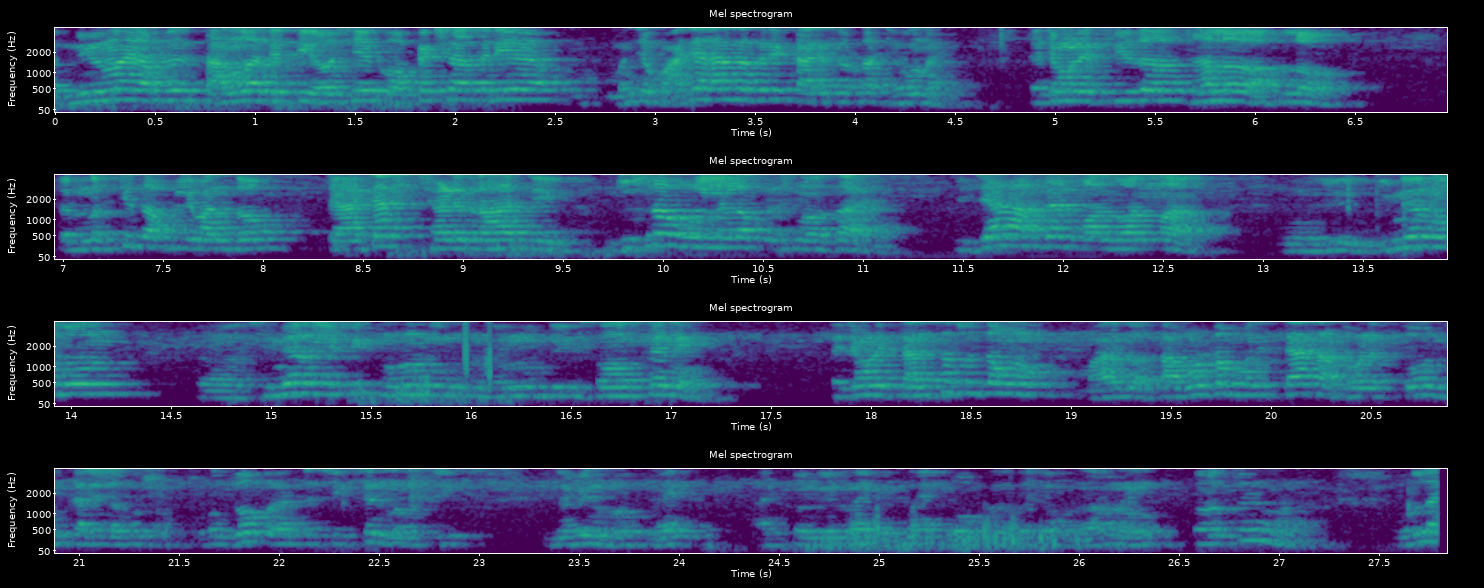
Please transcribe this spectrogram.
निर्णय आपल्याला चांगला देतील अशी एक अपेक्षा तरी म्हणजे माझ्यासारखा तरी कार्यकर्ता ठेवून आहे. त्याच्यामुळे ती जर झालं आपलं तर नक्कीच आपले बांधव त्या त्याच शाळेत राहतील. दुसरा उरलेला प्रश्न असा आहे की ज्या आपल्याच बांधवांना ज्युनियरमधून सिनियर लिपिक म्हणून संस्थेने त्याच्यामुळे त्यांचा सुद्धा मार्ग ताबडतोब म्हणजे त्याच आठवड्यात तो निकाली लागू शकतो. पण जोपर्यंत शिक्षण मंत्री नवीन होत नाहीत आणि तो निर्णय घेत नाही तोपर्यंत ते होणार नाही परंतु हे होणार.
